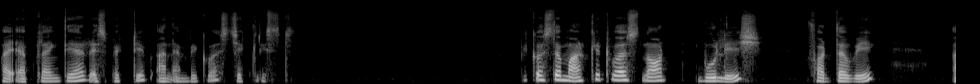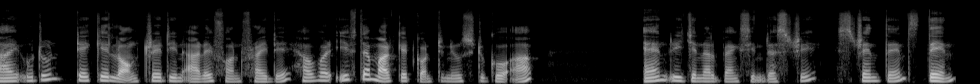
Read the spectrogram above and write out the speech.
by applying their respective unambiguous checklists. Because the market was not bullish for the week, I wouldn't take a long trade in RF on Friday. However, if the market continues to go up and regional banks industry strengthens, then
